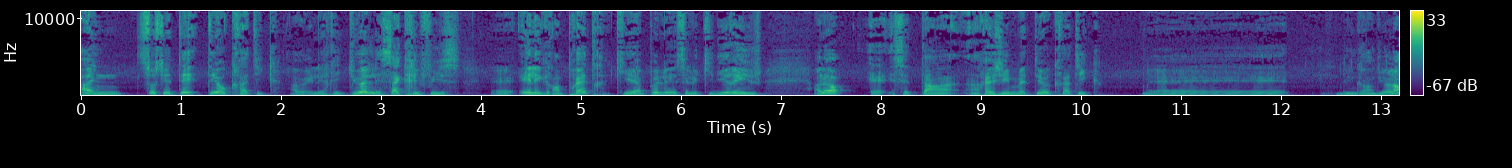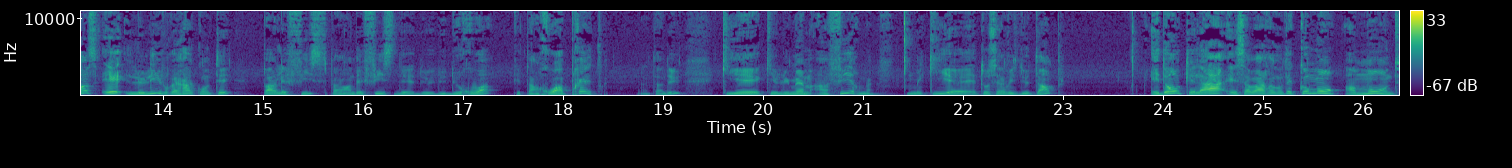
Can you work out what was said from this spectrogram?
à une société théocratique, avec les rituels, les sacrifices euh, et les grands prêtres, qui est un peu celui qui dirige. Alors, euh, c'est un, régime théocratique euh, d'une grande violence, et le livre est raconté par les fils, par un des fils du roi, qui est un roi prêtre, bien entendu, qui est, qui est lui-même infirme, mais qui est au service du temple. Et donc là, et ça va raconter comment un monde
